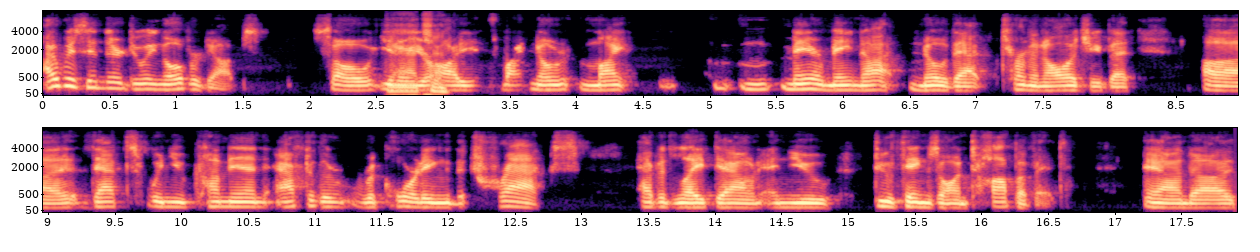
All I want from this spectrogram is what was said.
I was in there doing overdubs. So, you know, your audience might know might may or may not know that terminology, but uh, that's when you come in after the recording, the tracks have been laid down and you do things on top of it. And uh,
